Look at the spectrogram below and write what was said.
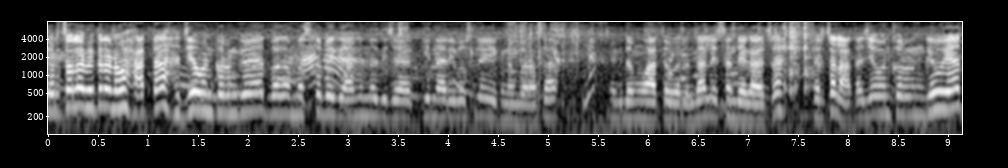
तर चला मित्रांनो आता जेवण करून घेऊयात. बघा मस्तपैकी आम्ही नदीच्या किनारी बसलो एक नंबर असा एकदम वातावरण झालंय संध्याकाळचं. तर चला आता जेवण करून घेऊयात.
